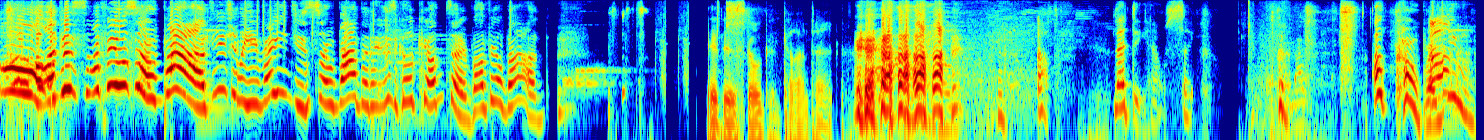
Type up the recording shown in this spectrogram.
oh, I just, I feel so bad. Usually he rages so bad that it is good content, but I feel bad. It is still good content. Oh, bloody hell sake. Oh, Cobra, Oh. you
